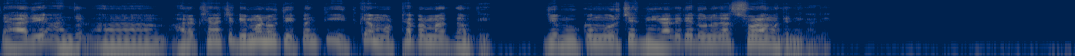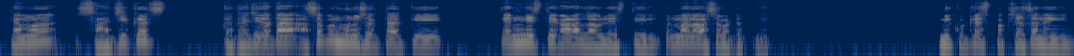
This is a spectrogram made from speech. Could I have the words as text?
त्याआधी आंदोलन आरक्षणाची डिमांड होती पण ती इतक्या मोठ्या प्रमाणात नव्हती जे मूक मोर्चे निघाले ते दोन हजार सोळामध्ये निघाले. त्यामुळं साहजिकच कदाचित आता असं पण म्हणू शकतात की त्यांनीच ते काढायला लावले असतील पण मला असं वाटत नाही. मी कुठल्याच पक्षाचा नाही आहे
